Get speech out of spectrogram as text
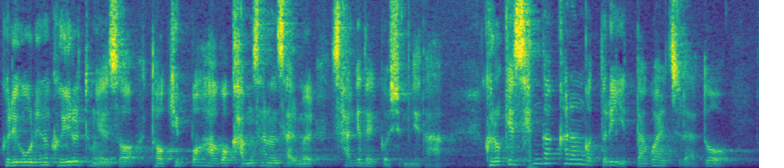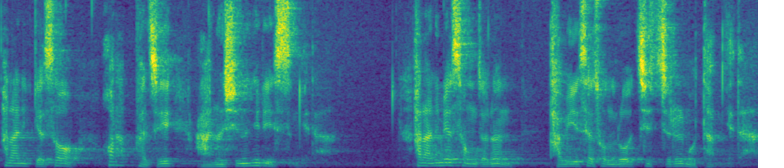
그리고 우리는 그 일을 통해서 더 기뻐하고 감사하는 삶을 살게 될 것입니다. 그렇게 생각하는 것들이 있다고 할지라도 하나님께서 허락하지 않으시는 일이 있습니다. 하나님의 성전은 다윗의 손으로 짓지를 못합니다.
